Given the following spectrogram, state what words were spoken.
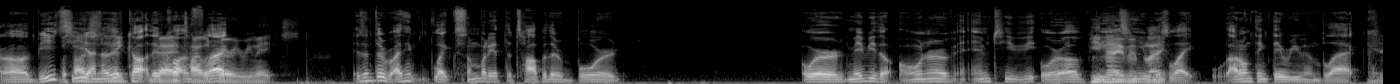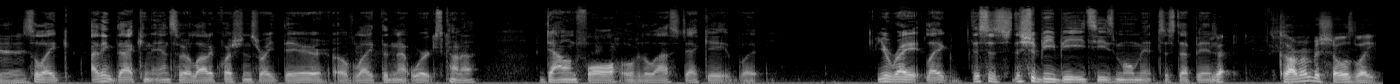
Uh, BT. Besides I know they've got they've bad caught Tyler flack. Perry remakes. Isn't there? I think like somebody at the top of their board, or maybe the owner of MTV or of He not BET was like, I don't think they were even black. Yeah. So like, I think that can answer a lot of questions right there of like the network's kind of downfall over the last decade. But you're right. Like this is this should be BET's moment to step in. Cause I remember shows like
